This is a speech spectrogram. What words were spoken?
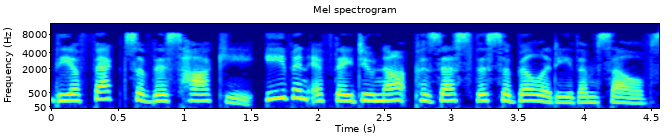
the effects of this haki, even if they do not possess this ability themselves.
